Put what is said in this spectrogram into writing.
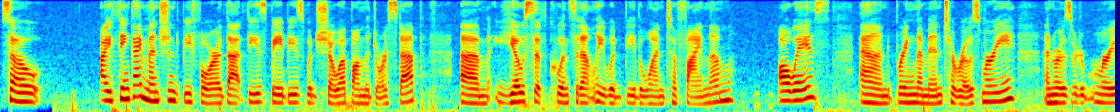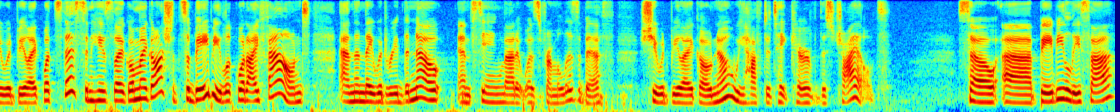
So I think I mentioned before that these babies would show up on the doorstep. Um, Yosef coincidentally would be the one to find them always and bring them in to Rosemary. And Rosemary would be like, What's this? And he's like, Oh my gosh, it's a baby. Look what I found. And then they would read the note, and seeing that it was from Elizabeth, she would be like, Oh no, we have to take care of this child. So, uh, baby Lisa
